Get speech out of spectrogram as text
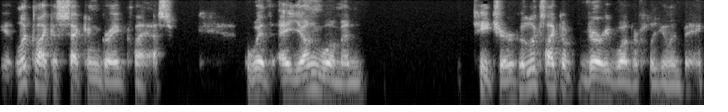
it looked like a second grade class with a young woman teacher who looks like a very wonderful human being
